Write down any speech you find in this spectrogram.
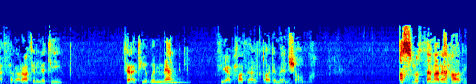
الثمرات التي تأتي ضمنا في أبحاثنا القادمة إن شاء الله. أصل الثمرة هذه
